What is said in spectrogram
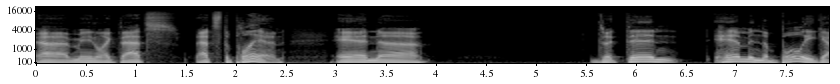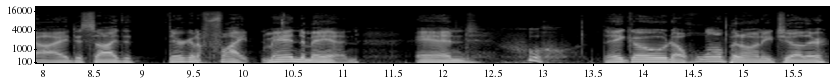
Uh, I mean, like that's that's the plan, and uh, then him and the bully guy decide that they're gonna fight man to man, and whew, they go to whomping on each other.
